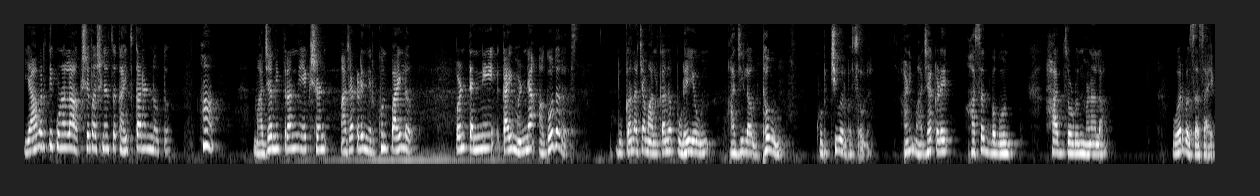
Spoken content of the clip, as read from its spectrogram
यावरती कुणाला आक्षेप असण्याचं काहीच कारण नव्हतं. हां माझ्या मित्रांनी एक क्षण माझ्याकडे निरखून पाहिलं पण त्यांनी काही म्हणण्या अगोदरच दुकानाच्या मालकानं पुढे येऊन आजीला उठवून खुर्चीवर बसवलं आणि माझ्याकडे हसत बघून हात जोडून म्हणाला वर बसा साहेब.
